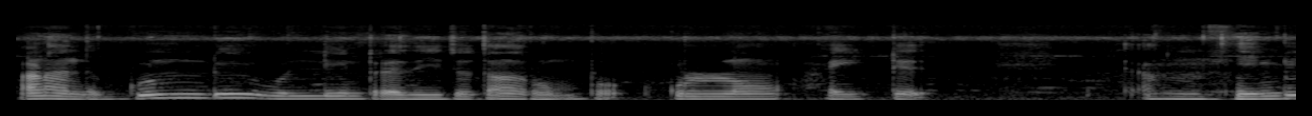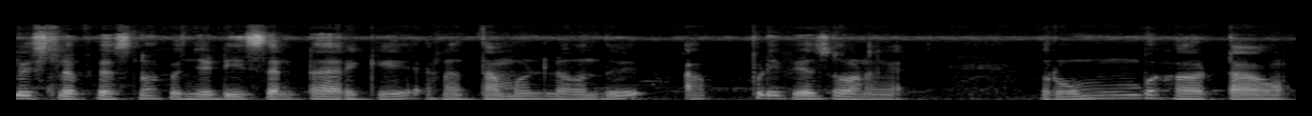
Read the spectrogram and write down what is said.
ஆனால் அந்த குண்டு ஒல்லின்றது இது தான் ரொம்ப குள்ளம் ஹைட்டு இங்கிலீஷில் பேசினா கொஞ்சம் டீசெண்டாக இருக்குது ஆனால் தமிழில் வந்து அப்படி பேசுவானுங்க. ரொம்ப ஹர்ட் ஆகும்.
